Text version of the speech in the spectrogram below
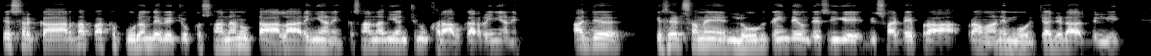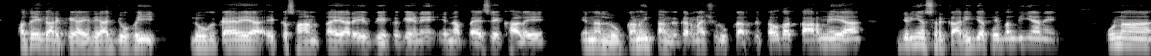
ਤੇ ਸਰਕਾਰ ਦਾ ਪੱਖ ਪੂਰਨ ਦੇ ਵਿੱਚ ਉਹ ਕਿਸਾਨਾਂ ਨੂੰ ਢਾਹ ਲਾ ਰਹੀਆਂ ਨੇ, ਕਿਸਾਨਾਂ ਦੀ ਅੰਚ ਨੂੰ ਖਰਾਬ ਕਰ ਰਹੀਆਂ ਨੇ। ਅੱਜ ਕਿਸੇ ਸਮੇਂ ਲੋਕ ਕਹਿੰਦੇ ਹੁੰਦੇ ਸੀਗੇ ਵੀ ਸਾਡੇ ਭਰਾ, ਭਰਾਵਾਂ ਨੇ ਮੋਰਚਾ ਜਿਹੜਾ ਦਿੱਲੀ ਫਤਿਹ ਕਰਕੇ ਆਏ ਤੇ ਅੱਜ ਉਹੀ ਲੋਕ ਕਹਿ ਰਹੇ ਆ, ਇਹ ਕਿਸਾਨ ਤਾਂ ਯਾਰ ਇਹ ਵਿਕ ਗਏ ਨੇ, ਇਹਨਾਂ ਪੈਸੇ ਖਾ ਲਏ, ਇਹਨਾਂ ਲੋਕਾਂ ਨੂੰ ਹੀ ਤੰਗ ਕਰਨਾ ਸ਼ੁਰੂ ਕਰ ਦਿੱਤਾ। ਉਹਦਾ ਕਾਰਨ ਇਹ ਆ, ਜਿਹੜੀਆਂ ਸਰਕਾਰੀ ਜਥੇਬੰਦੀਆਂ ਨੇ, ਉਹਨਾਂ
